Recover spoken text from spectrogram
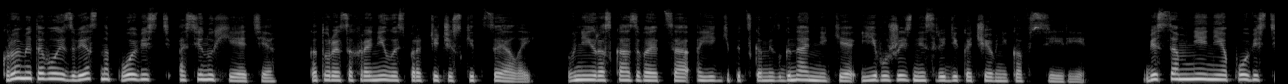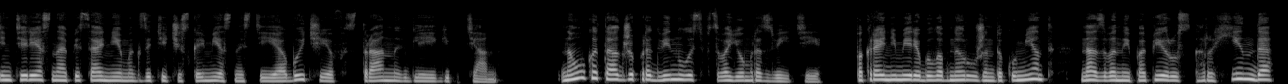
Кроме того, известна повесть о Синухете, которая сохранилась практически целой. В ней рассказывается о египетском изгнаннике и его жизни среди кочевников в Сирии. Без сомнения, повесть интересна описанием экзотической местности и обычаев, странных для египтян. Наука также продвинулась в своем развитии. По крайней мере, был обнаружен документ, названный «Папирус Рхинда»,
